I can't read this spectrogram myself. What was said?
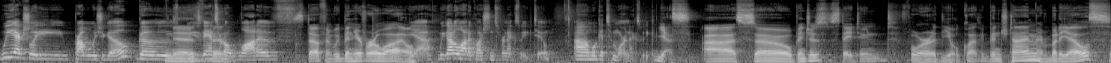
we actually probably should go because Yeah, we've answered a lot of Stuff, and we've been here for a while. yeah we got a lot of questions for next week too um, we'll get to more next week Yes. Uh, so, binges, stay tuned for the old classic binge time. Everybody else,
